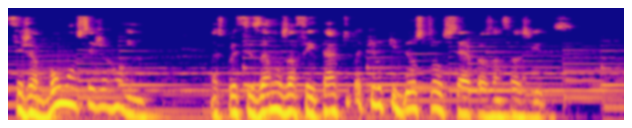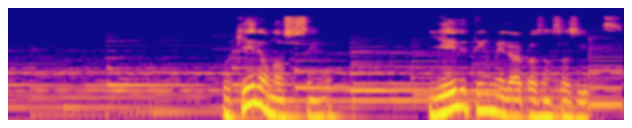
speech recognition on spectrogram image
seja bom ou seja ruim, nós precisamos aceitar tudo aquilo que Deus trouxer para as nossas vidas porque Ele é o nosso Senhor e Ele tem o melhor para as nossas vidas.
